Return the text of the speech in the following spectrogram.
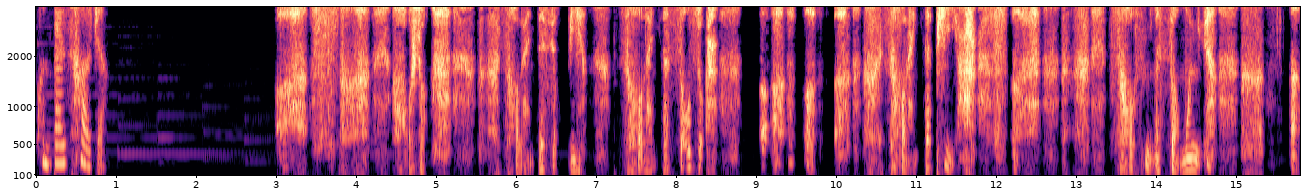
换班操着。啊，好爽啊！操烂你的小逼，操烂你的骚嘴儿，啊啊啊！操烂你的屁眼儿，操死你们小母女！啊，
